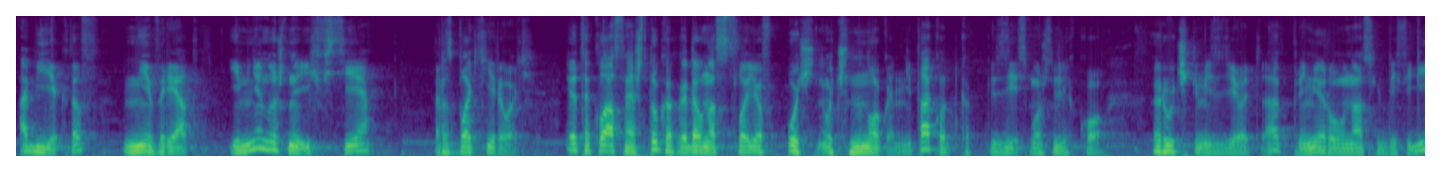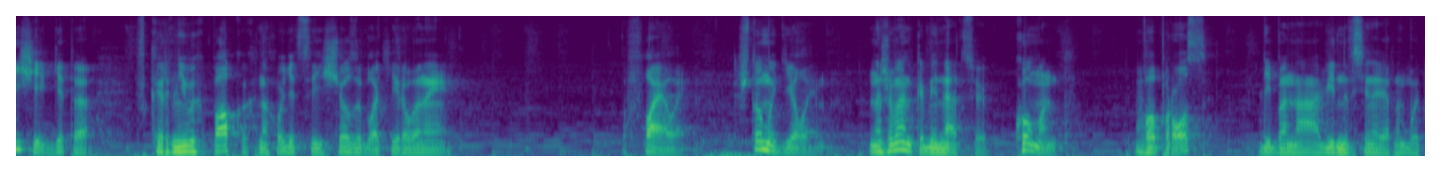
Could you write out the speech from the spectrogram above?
объектов, не в ряд, и мне нужно их все разблокировать. Это классная штука, когда у нас слоев очень-очень много. Не так вот, как здесь, можно легко ручками сделать. А, к примеру, у нас их дофигища, где-то в корневых папках находятся еще заблокированные файлы. Что мы делаем? Нажимаем комбинацию Command вопрос, либо на Windows, наверное, будет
